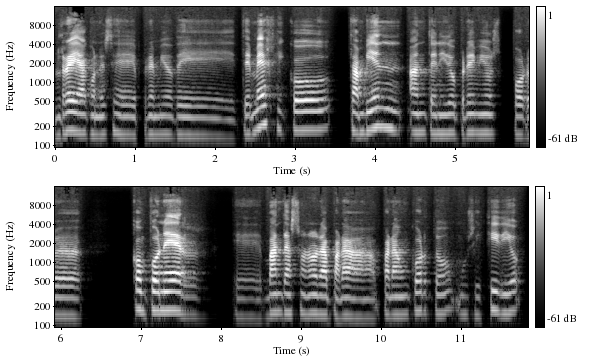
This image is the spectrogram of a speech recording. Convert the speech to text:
Rea con ese premio de, de México. También han tenido premios por eh, componer eh, banda sonora para, para un corto, Musicidio,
